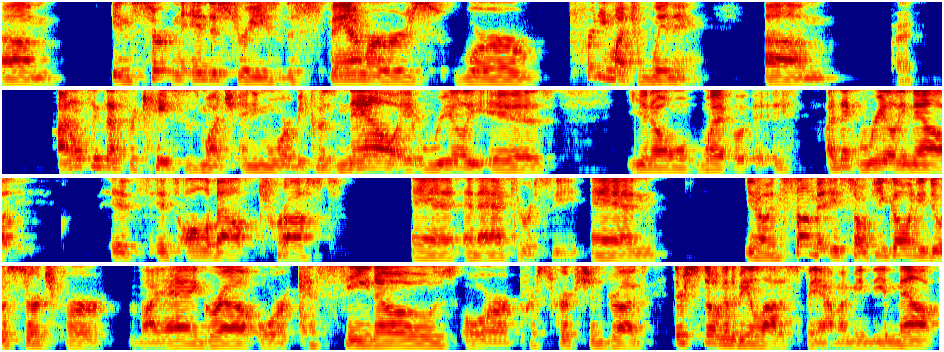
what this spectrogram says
um, in certain industries, the spammers were pretty much winning. Um, right. I don't think that's the case as much anymore because now it really is, you know, when, I think really now it's it's all about trust and, and accuracy. And you know, in some so if you go and you do a search for Viagra or casinos or prescription drugs, there's still going to be a lot of spam. I mean, the amount,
